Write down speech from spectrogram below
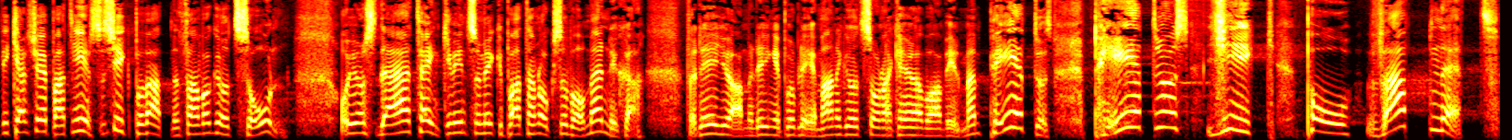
vi kan köpa att Jesus gick på vattnet för han var Guds son. Och just där tänker vi inte så mycket på att han också var människa. För det är ju, ja, men det är inget problem, han är Guds son, han kan göra vad han vill. Men Petrus, Petrus gick på vattnet.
